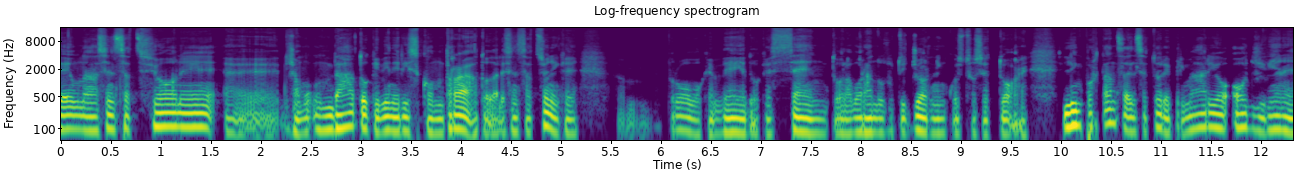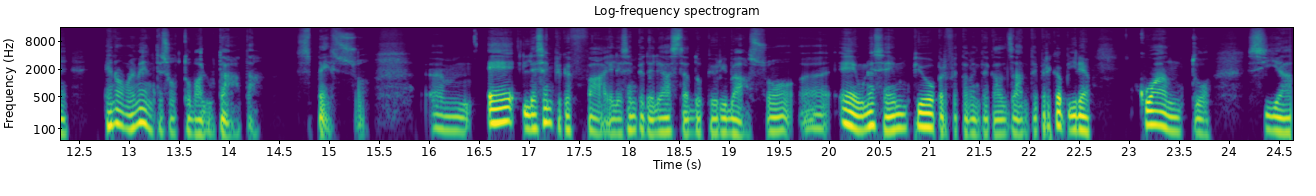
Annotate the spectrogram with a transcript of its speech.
è una sensazione, ehm, diciamo un dato che viene riscontrato dalle sensazioni che, uhm, provo, che vedo, che sento lavorando tutti i giorni in questo settore. L'importanza del settore primario oggi viene enormemente sottovalutata, spesso. Uhm, e l'esempio che fai, l'esempio delle aste a doppio ribasso, uhm, è un esempio perfettamente calzante per capire quanto sia,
